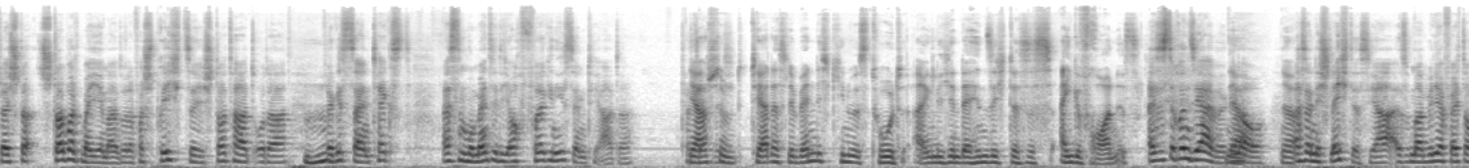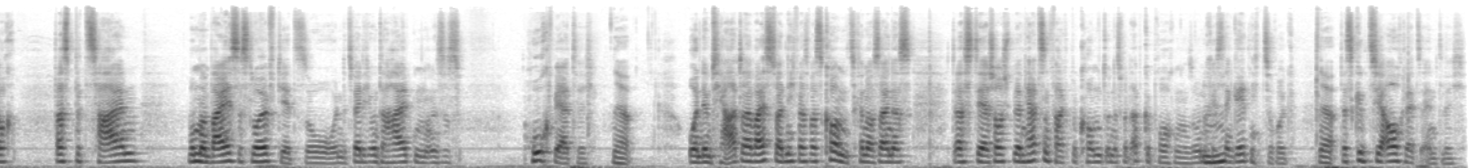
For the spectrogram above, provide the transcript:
vielleicht sto- stolpert mal jemand oder verspricht sich, stottert oder Mhm. vergisst seinen Text. Das sind Momente, die ich auch voll genieße im Theater. Ja, stimmt. Theater ist lebendig, Kino ist tot. Eigentlich in der Hinsicht, dass es eingefroren ist. Es ist eine Konserve, Ja, genau. ja. Was ja nicht schlecht ist, ja. Also man will ja vielleicht auch was bezahlen, wo man weiß, es läuft jetzt so und jetzt werde ich unterhalten und es ist hochwertig. Ja. Und im Theater weißt du halt nicht, was, was kommt. Es kann auch sein, dass, dass der Schauspieler einen Herzinfarkt bekommt und es wird abgebrochen so, und du Mhm. kriegst dein Geld nicht zurück. Ja. Das gibt es ja auch letztendlich.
